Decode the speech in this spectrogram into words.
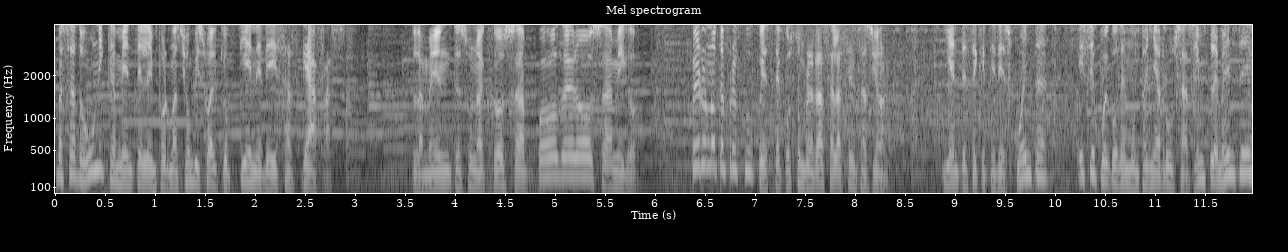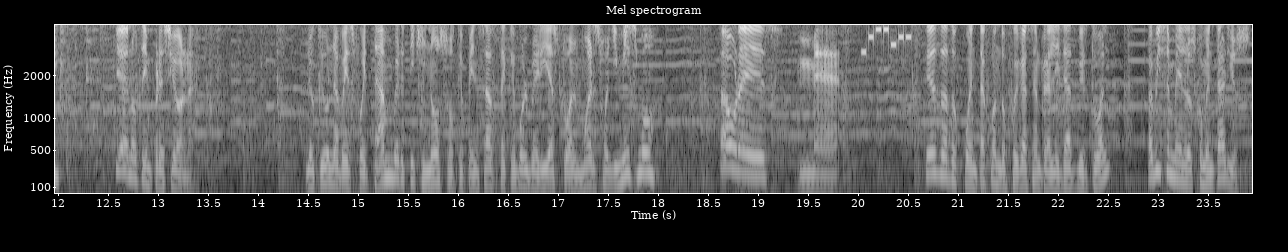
Basado únicamente en la información visual que obtiene de esas gafas. La mente es una cosa poderosa, amigo. Pero no te preocupes, te acostumbrarás a la sensación. Y antes de que te des cuenta, ese juego de montaña rusa simplemente ya no te impresiona. Lo que una vez fue tan vertiginoso que pensaste que volverías tu almuerzo allí mismo, ahora es... meh. ¿Te has dado cuenta cuando juegas en realidad virtual? Avísame en los comentarios.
